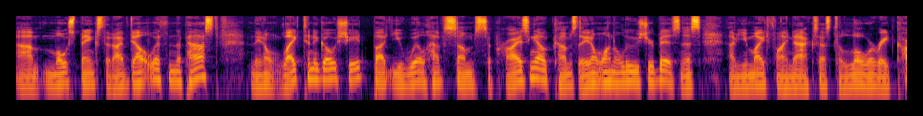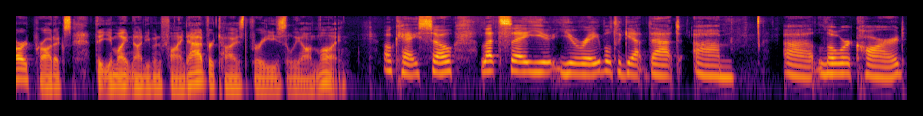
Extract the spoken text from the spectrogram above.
Um, most banks that i've dealt with in the past they don't like to negotiate but you will have some surprising outcomes. They don't want to lose your business. Uh, you might find access to lower rate card products that you might not even find advertised very easily online Okay, so let's say you you're able to get that um, uh, lower card,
